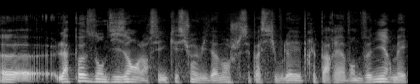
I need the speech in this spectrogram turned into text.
Euh, la Poste dans 10 ans, alors c'est une question évidemment, je ne sais pas si vous l'avez préparée avant de venir, mais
